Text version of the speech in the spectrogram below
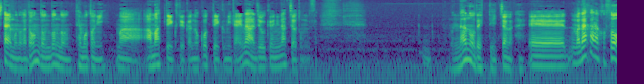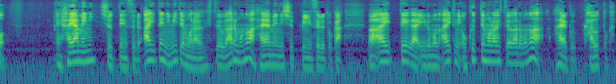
したいものがどんどんどんどん手元に、まあ、余っていくというか残っていくみたいな状況になっちゃうと思うんですよ。なのでって言っちゃうな。えー、まあ、だからこそ、早めに出店する。相手に見てもらう必要があるものは早めに出品するとか、まあ、相手がいるもの、相手に送ってもらう必要があるものは早く買うとか、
